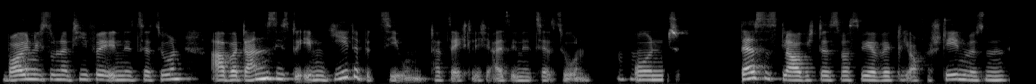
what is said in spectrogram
Brauche ich nicht so eine tiefe Initiation. Aber dann siehst du eben jede Beziehung tatsächlich als Initiation. Mhm. Und das ist, glaube ich, das, was wir wirklich auch verstehen müssen,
